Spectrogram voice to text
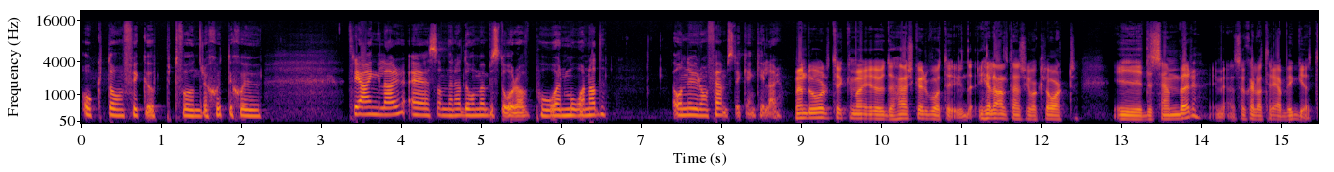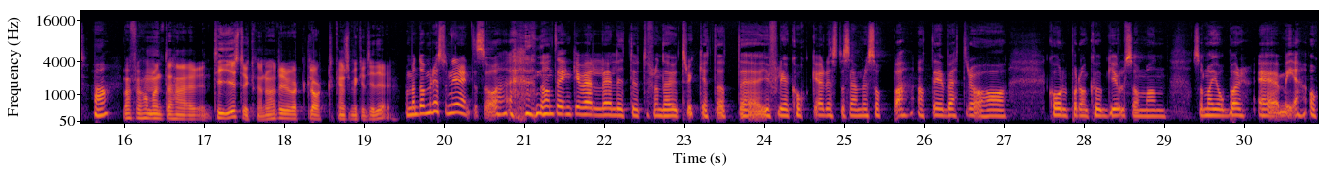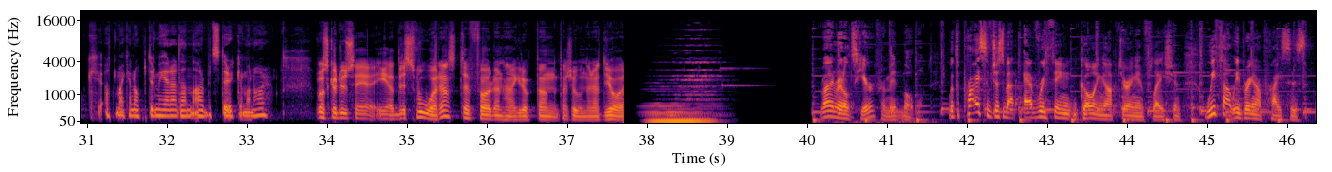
Och de fick upp 277 trianglar som den här domen består av på en månad. Och nu är de fem stycken killar. Men då tycker man ju det här ska det vara hela allt det här ska vara klart i december, alltså själva träbygget. Ja. Varför har man inte här tio stycken? Då hade det varit klart kanske mycket tidigare. Men de resonerar inte så. De tänker väl lite utifrån det här uttrycket att eh, ju fler kockar desto sämre soppa. Att det är bättre att ha koll på de kugghjul som man, som man jobbar eh, med och att man kan optimera den arbetsstyrka man har. Vad ska du säga är det svåraste för den här gruppen personer att göra? Ryan Reynolds här från Mint Mobile. Med priset på nästan allt som går upp under inflationen, trodde vi att vi skulle bring våra priser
